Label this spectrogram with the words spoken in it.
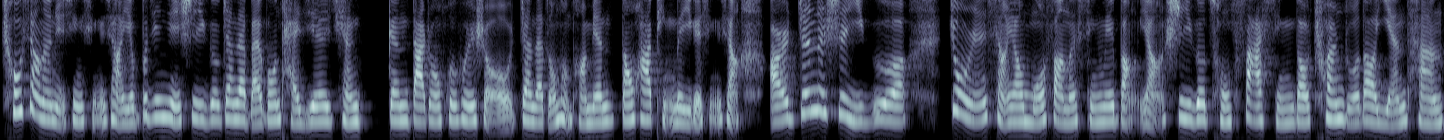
抽象的女性形象，也不仅仅是一个站在白宫台阶前。跟大众挥挥手，站在总统旁边当花瓶的一个形象，而真的是一个众人想要模仿的行为榜样，是一个从发型到穿着到言谈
